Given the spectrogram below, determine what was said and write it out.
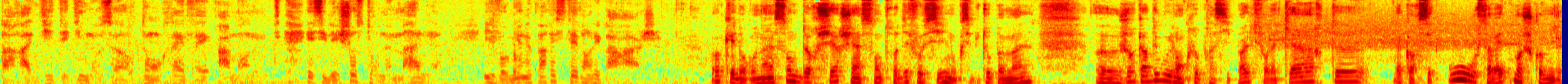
paradis des dinosaures dont rêvait Hammond? Et si les choses tournent mal, il vaut mieux ne pas rester dans les barrages. Ok, donc on a un centre de recherche et un centre des fossiles, donc c'est plutôt pas mal. Euh, je regardais où est l'enclos principal sur la carte. D'accord, c'est... Ouh, ça va être moche comme île.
